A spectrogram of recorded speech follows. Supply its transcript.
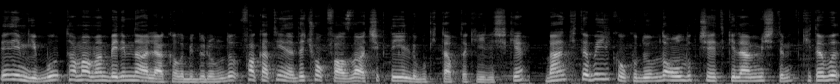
Dediğim gibi bu tamamen benimle alakalı bir durumdu. Fakat yine de çok fazla açık değildi bu kitaptaki ilişki. Ben kitabı ilk okuduğumda oldukça etkilenmiştim. Kitabı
